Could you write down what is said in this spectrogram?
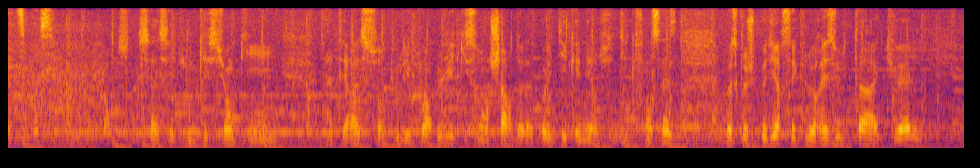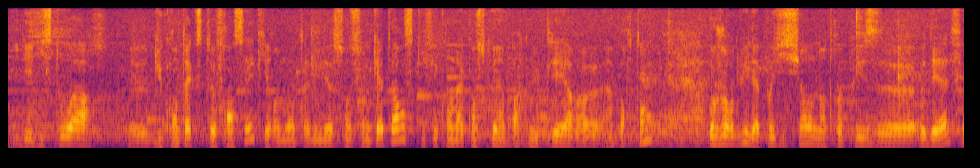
it's possible. Alors, ça, c'est une question qui intéresse surtout les pouvoirs publics qui sont en charge de la politique énergétique française. Moi, ce que je peux dire, c'est que le résultat actuel, il est l'histoire euh, du contexte français qui remonte à 1974, qui fait qu'on a construit un parc nucléaire euh, important. Aujourd'hui, la position de l'entreprise euh, EDF,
